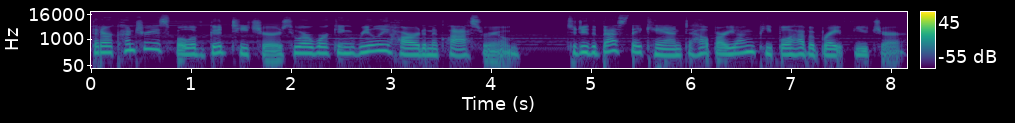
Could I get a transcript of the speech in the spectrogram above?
that our country is full of good teachers who are working really hard in the classroom to do the best they can to help our young people have a bright future.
